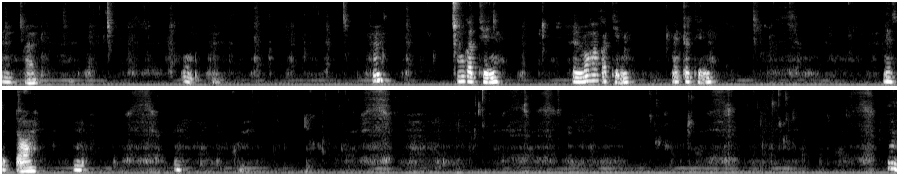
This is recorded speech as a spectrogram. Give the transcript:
อื มครับอืมอืมมันกระถิน เห็นว่าเขากระถิน ไม่กระถินเนี่ยสตออืมอืมอืม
